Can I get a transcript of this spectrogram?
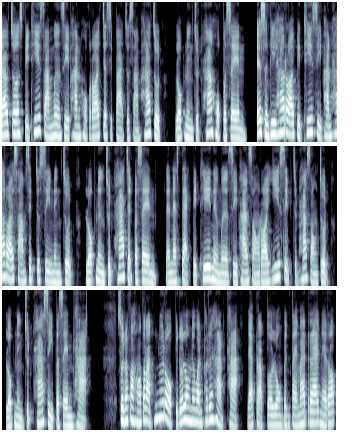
ดาวโจนส์ปิดที่ 34,678.35 จุด ลบ 1.56% S&P 500 ปิดที่ 4,530.41 จุด ลบ 1.57%และ NASDAQ ปิดที่ 14,220.52 จุด ลบ 1.54%ค่ะ ส่วนในฝั่งของตลาดหุ้นยุโรปปิดลดลงในวันพฤหัสค่ะ และปรับตัวลงเป็นไตรมาสแรกในรอบ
